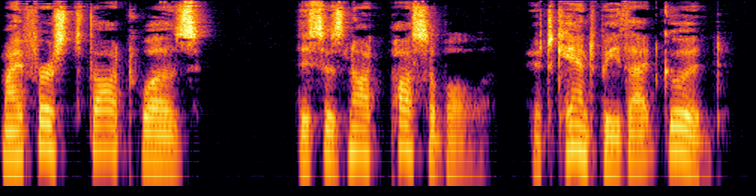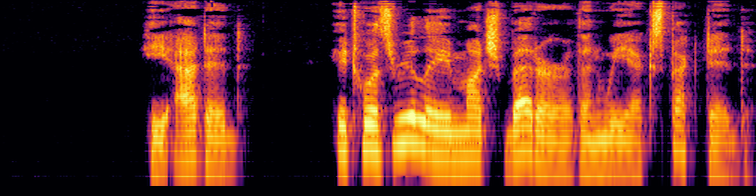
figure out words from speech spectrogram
my first thought was, this is not possible. It can't be that good. He added, it was really much better than we expected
